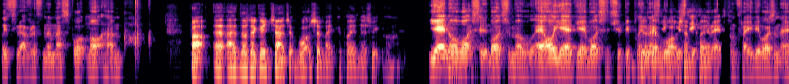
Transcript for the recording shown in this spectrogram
play through everything in this sport, not him. But uh, uh, there's a good chance that Watson might be playing this week. Though. Yeah, no, Watson, Watson will. uh, oh yeah, yeah, Watson should be playing this week. He was taking playing. the reps on Friday, wasn't he?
